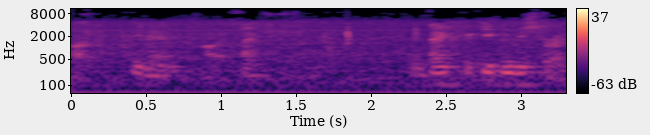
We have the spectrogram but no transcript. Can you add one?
All right, Unanimous. All right, thank you. And thank you for keeping me straight.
